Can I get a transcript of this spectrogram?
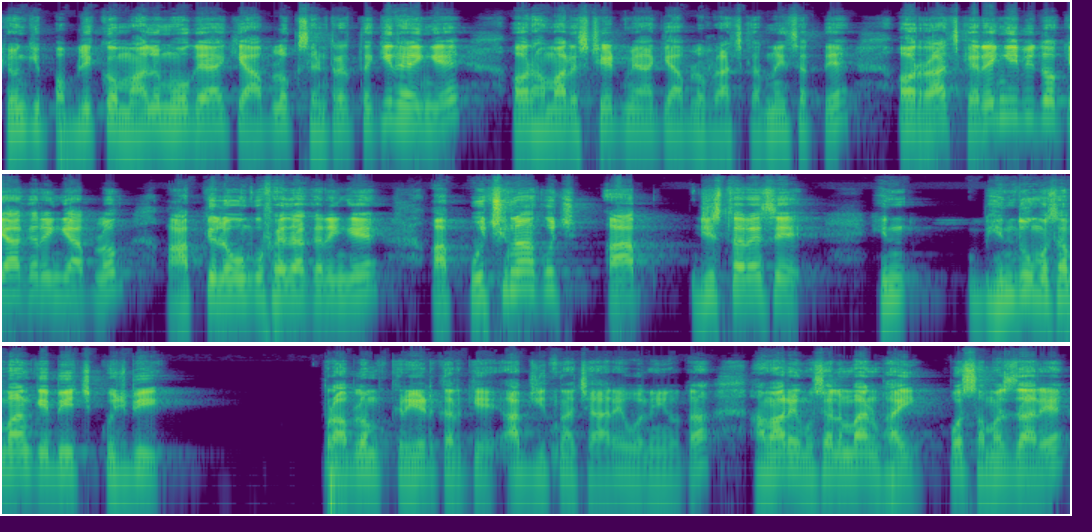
क्योंकि पब्लिक को मालूम हो गया है कि आप लोग सेंटर तक ही रहेंगे और हमारे स्टेट में आके आप लोग राज कर नहीं सकते। और राज करेंगे भी तो क्या करेंगे आप लोग? आपके लोगों को फ़ायदा करेंगे। आप कुछ ना कुछ, आप जिस तरह से हिंदू मुसलमान के बीच कुछ भी प्रॉब्लम क्रिएट करके आप जीतना चाह रहे वो नहीं होता। हमारे मुसलमान भाई, वो समझदार है।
